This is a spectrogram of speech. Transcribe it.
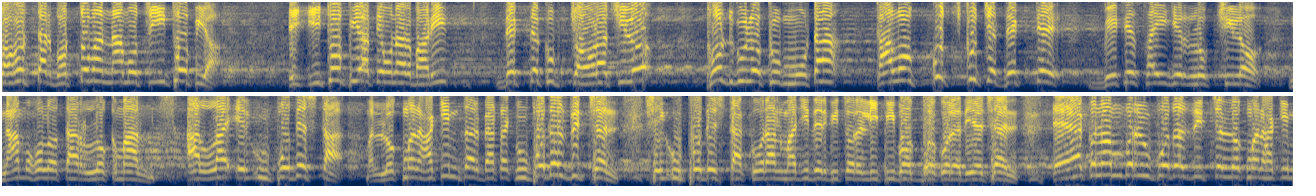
শহরটার বর্তমান নাম হচ্ছে ইথোপিয়া এই ইথোপিয়াতে ওনার বাড়ি দেখতে খুব চওড়া ছিল, ঠোঁটগুলো খুব মোটা কালো কুচকুচে দেখতে বেটে সাইজের লোক ছিল। নাম হলো তার লোকমান। আল্লাহ এর উপদেশটা মানে লোকমান হাকিম তার বেটাকে উপদেশ দিচ্ছেন। সেই উপদেশটা কোরআন মাজিদের ভিতরে লিপিবদ্ধ করে দিয়েছেন। এক নম্বরে উপদেশ দিচ্ছেন লোকমান হাকিম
